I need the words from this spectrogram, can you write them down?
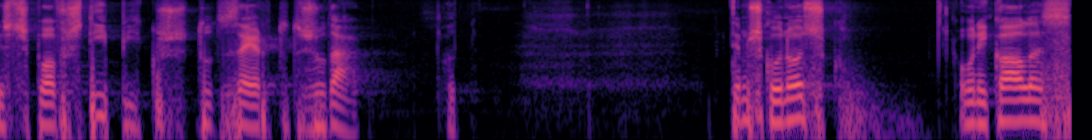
estes povos típicos do deserto de Judá. Temos conosco o Nicolas,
